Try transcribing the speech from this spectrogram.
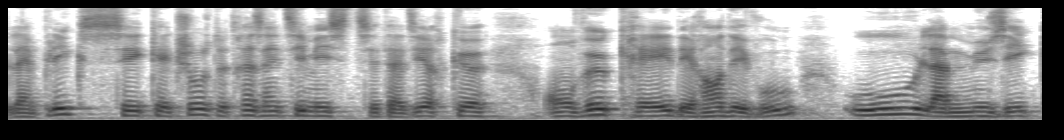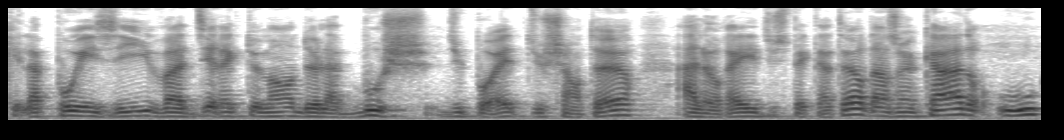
l'implique, c'est quelque chose de très intimiste, c'est-à-dire que on veut créer des rendez-vous où la musique, la poésie va directement de la bouche du poète, du chanteur, à l'oreille du spectateur, dans un cadre où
